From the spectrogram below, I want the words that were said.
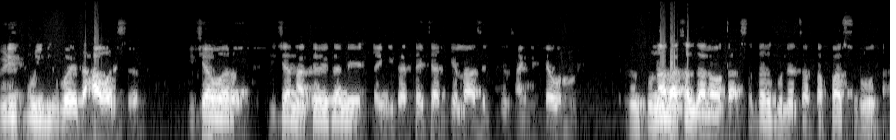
पीडित मुलगी वय दहा वर्ष तिच्यावर तिच्या नातेवाईकाने लैंगिक अत्याचार केला असं तिने सांगितल्यावरून गुन्हा दाखल झाला होता. सदर गुन्ह्याचा तपास सुरू होता.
